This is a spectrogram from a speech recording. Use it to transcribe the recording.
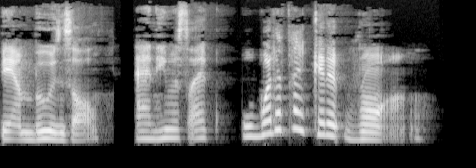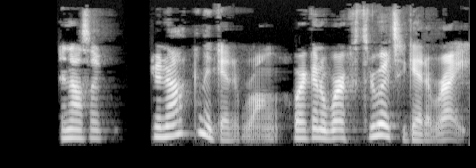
bamboozle, and he was like, well, what if I get it wrong? And I was like, you're not going to get it wrong. We're going to work through it to get it right.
